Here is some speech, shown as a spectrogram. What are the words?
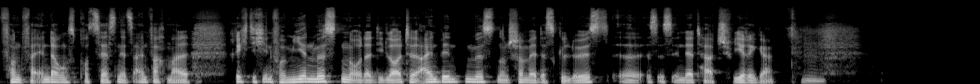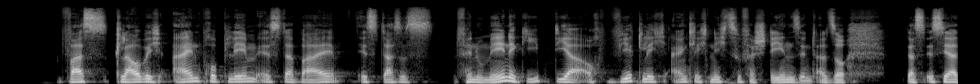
von Veränderungsprozessen jetzt einfach mal richtig informieren müssten oder die Leute einbinden müssten und schon wäre das gelöst. Äh, es ist in der Tat schwieriger. Hm. Was, glaube ich, ein Problem ist dabei, ist, dass es Phänomene gibt, die ja auch wirklich eigentlich nicht zu verstehen sind. Also das ist ja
